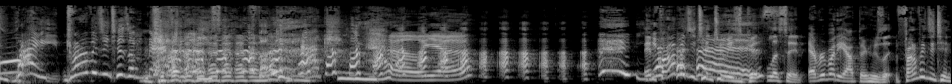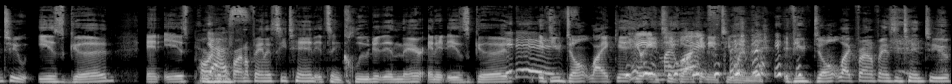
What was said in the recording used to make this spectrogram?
right. Final Fantasy X is a masterpiece. Fucking actually." Hell yeah. And Final Fantasy X 2 is good. Listen, everybody out there who's like, Final Fantasy X 2 is good and is part Yes. of Final Fantasy X. It's included in there and it is good. It is. If you don't like it, you're anti black and anti women. if you don't like Final Fantasy X 2,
